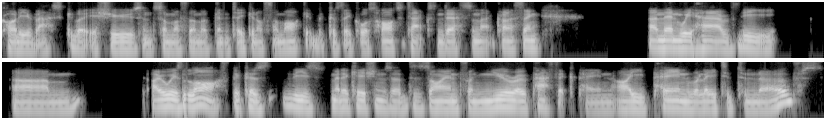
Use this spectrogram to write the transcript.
cardiovascular issues, and some of them have been taken off the market because they cause heart attacks and deaths and that kind of thing. And then we have the um, I always laugh because these medications are designed for neuropathic pain, i.e., pain related to nerves.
